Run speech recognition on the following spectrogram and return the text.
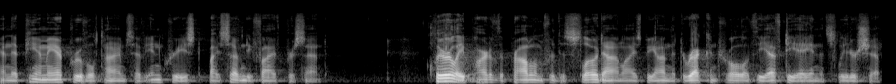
and that PMA approval times have increased by 75 percent. Clearly, part of the problem for this slowdown lies beyond the direct control of the FDA and its leadership.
